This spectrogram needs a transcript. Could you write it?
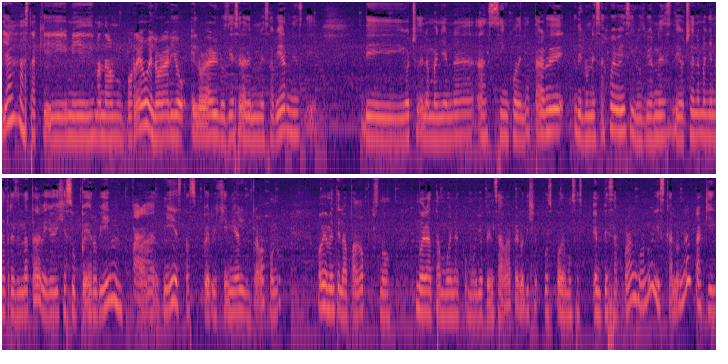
ya hasta que me mandaron un correo el horario el horario y los días era de lunes a viernes de de 8 de la mañana a 5 de la tarde, de lunes a jueves y los viernes de 8 de la mañana a 3 de la tarde. Yo dije súper bien, para mí está súper genial el trabajo, ¿no? Obviamente la paga pues no, no era tan buena como yo pensaba, pero dije pues podemos empezar por algo, ¿no? Y escalonar. Aquí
